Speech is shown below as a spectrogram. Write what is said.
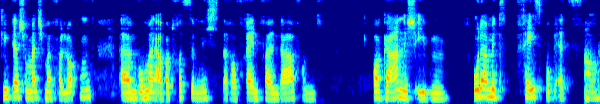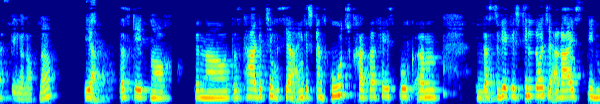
klingt ja schon manchmal verlockend, ähm, wo man aber trotzdem nicht darauf reinfallen darf und organisch eben. Oder mit Facebook-Ads. Genau. Das ginge noch, ne? Ja, das geht noch. Genau. Das Targeting ist ja eigentlich ganz gut, gerade bei Facebook, ähm, mhm. dass du wirklich die Leute erreichst, die du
